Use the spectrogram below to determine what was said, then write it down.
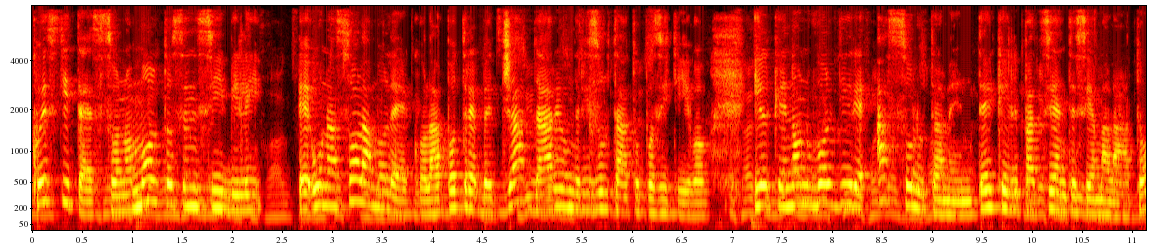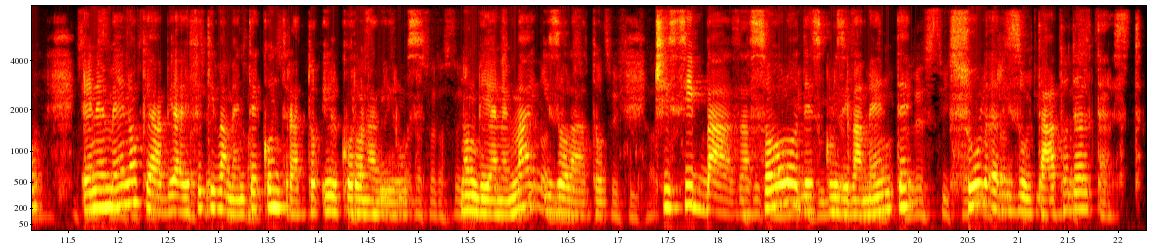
Questi test sono molto sensibili e una sola molecola potrebbe già dare un risultato positivo, il che non vuol dire assolutamente che il paziente sia malato e nemmeno che abbia effettivamente contratto il coronavirus. Non viene mai isolato. Ci si basa solo ed esclusivamente sul risultato del test.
